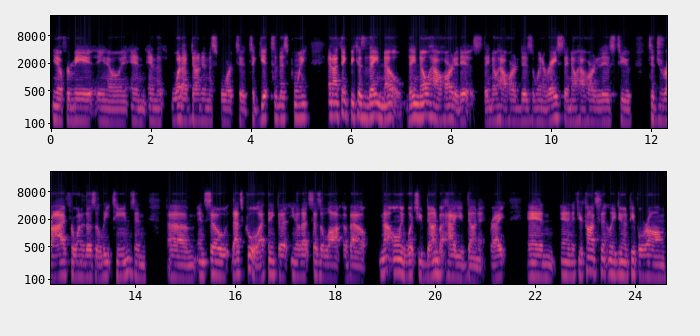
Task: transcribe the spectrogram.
you know for me you know and and the, what i've done in the sport to to get to this point and i think because they know they know how hard it is they know how hard it is to win a race they know how hard it is to to drive for one of those elite teams and um, and so that's cool. I think that, you know, that says a lot about not only what you've done, but how you've done it. Right. And, and if you're constantly doing people wrong,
